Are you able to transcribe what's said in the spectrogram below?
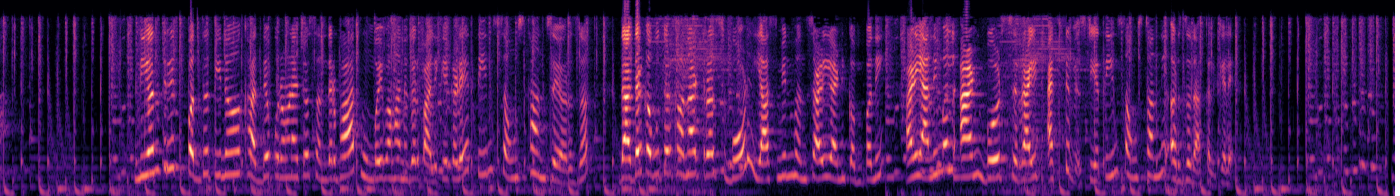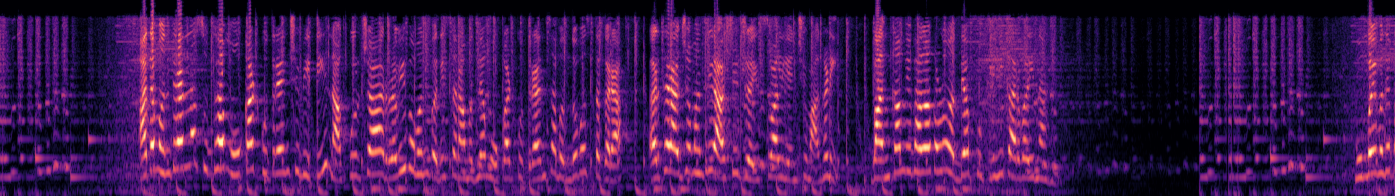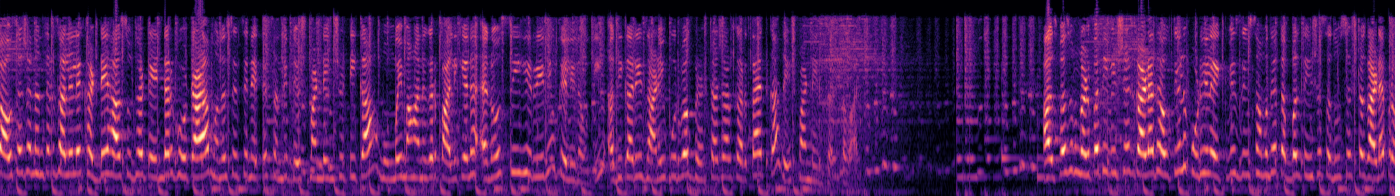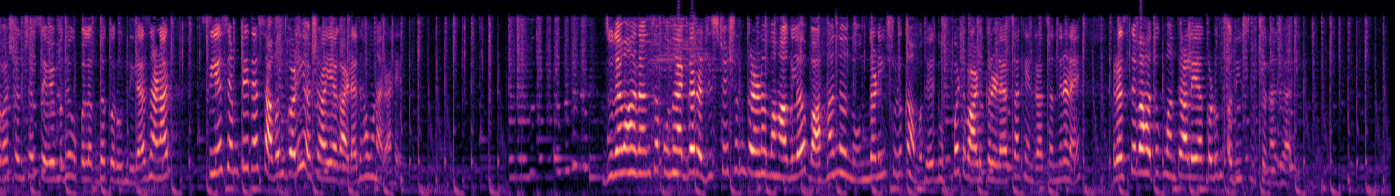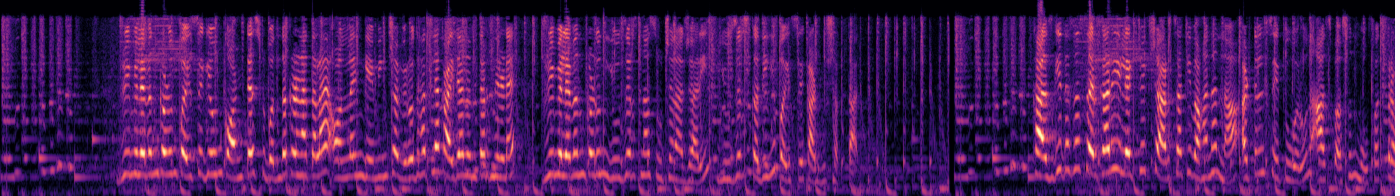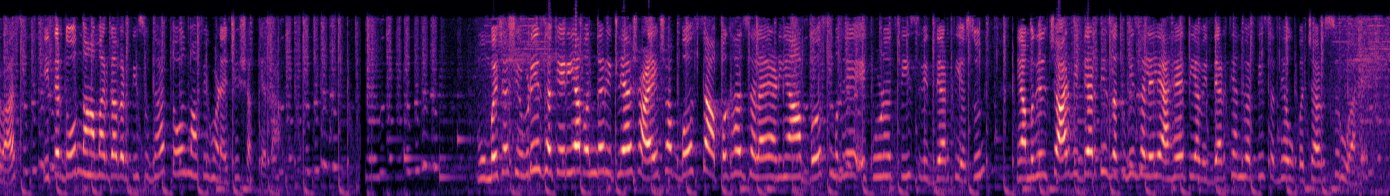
नियंत्रित पद्धतीनं खाद्य पुरवण्याच्या संदर्भात मुंबई महानगरपालिकेकडे तीन संस्थांचे अर्ज. Dadar कबूतरखाना trust board Yasmin Bhansali and company आणि animal and birds right activist या तीन संस्थांनी अर्ज दाखल केले. आता मंत्र्यांना सुद्धा मोकाट कुत्र्यांची भीती. नागपूरच्या रवी भवन परिसरामधल्या मोकाट कुत्र्यांचा बंदोबस्त करा. अर्थ राज्यमंत्री आशिष जयस्वाल यांची मागणी. बांधकाम विभागाकडून अद्याप कुठलीही कारवाई नाही. मुंबईमध्ये पावसाच्या नंतर झालेले खड्डे हा सुद्धा टेंडर घोटाळा. मनसेचे नेते संदीप देशपांडेंची टीका. मुंबई महानगरपालिकेनं एनओसी ही रिन्यू केली नव्हती. अधिकारी जाणीवपूर्वक भ्रष्टाचार करतायत का? देशपांडेंचा सवाल. आजपासून गणपती विशेष गाड्या धावतील. पुढील एकवीस दिवसामध्ये तब्बल तीनशे सदुसष्ट गाड्या प्रवाशांच्या सेवेमध्ये उपलब्ध करून दिल्या जाणार. सीएसएमटी ते सावंतवाडी अशा या गाड्या धावणार आहेत. जुन्या वाहनांचं पुन्हा एकदा रजिस्ट्रेशन करणं महागलं. वाहन नोंदणी शुल्कामध्ये दुप्पट वाढ करण्याचा केंद्राचा निर्णय. रस्ते वाहतूक मंत्रालयाकडून अधिसूचना जारी. ड्रीम इलेव्हनकडून पैसे घेऊन कॉन्टेस्ट बंद करण्यात आलाय. ऑनलाईन गेमिंगच्या विरोधातल्या कायद्यानंतर निर्णय. ड्रीम इलेव्हनकडून युजर्सना सूचना जारी. युजर्स कधीही पैसे काढू शकतात. खासगी तसंच सरकारी इलेक्ट्रिक चारचाकी वाहनांना अटल सेतूवरून आजपासून मोफत प्रवास. इतर दोन महामार्गावरती सुद्धा टोल माफी होण्याची शक्यता. मुंबईच्या शिवडी झकेरिया बंदर इथल्या शाळेच्या बसचा अपघात झालाय आणि या बसमध्ये एकूण तीस विद्यार्थी असून यामधील चार विद्यार्थी जखमी झालेले आहेत. या विद्यार्थ्यांवरती सध्या उपचार सुरू आहेत.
